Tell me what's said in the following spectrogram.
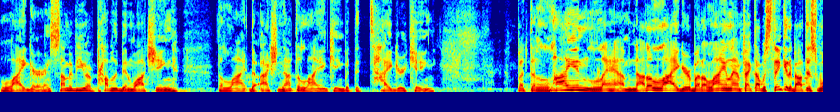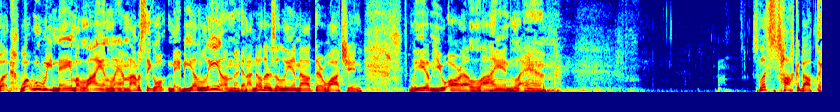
liger, and some of you have probably been watching the lion, actually, not the Lion King, but the Tiger King. But the lion lamb, not a liger, but a lion lamb. In fact, I was thinking about this. What, what would we name a lion lamb? And I was thinking, well, maybe a Liam. And I know there's a Liam out there watching. Liam, you are a lion lamb. So let's talk about the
